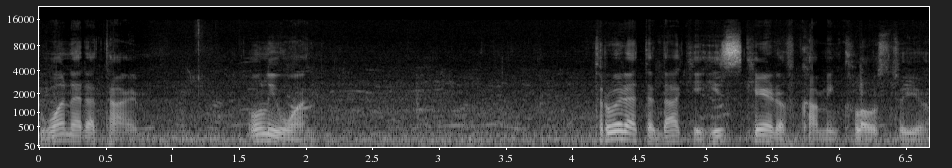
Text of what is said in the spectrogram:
one at a time. Only one. Throw it at the ducky. He's scared of coming close to you.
